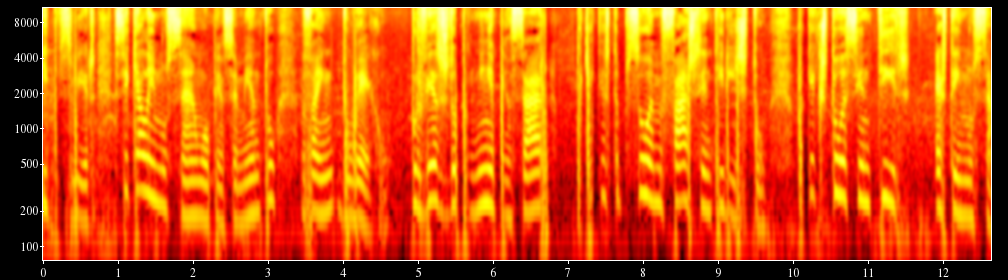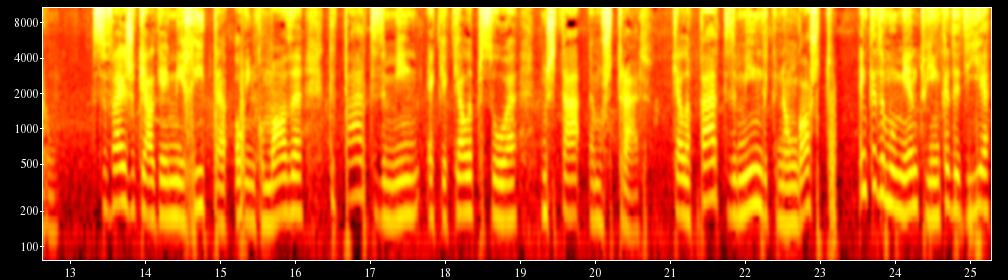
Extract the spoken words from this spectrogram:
e perceber se aquela emoção ou pensamento vem do ego. Por vezes dou por mim a pensar porque é que esta pessoa me faz sentir isto? Porque é que estou a sentir esta emoção? Se vejo que alguém me irrita ou incomoda, que parte de mim é que aquela pessoa me está a mostrar? Aquela parte de mim de que não gosto? Em cada momento e em cada dia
